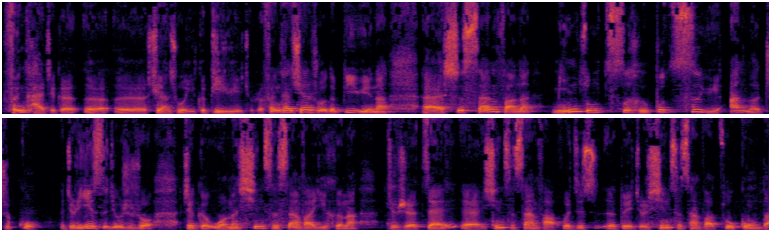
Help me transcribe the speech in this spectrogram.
分开这个呃呃宣说一个比喻，就是分开宣说的比喻呢，呃，是三法呢，民众伺候不赐予安乐之果。就是意思就是说，这个我们心慈散发以后呢，就是在呃心慈散发或者是呃对，就是心慈散发做功德，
